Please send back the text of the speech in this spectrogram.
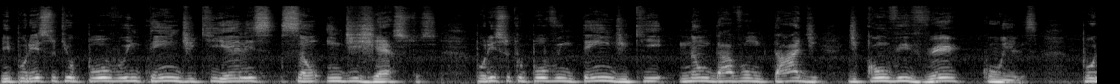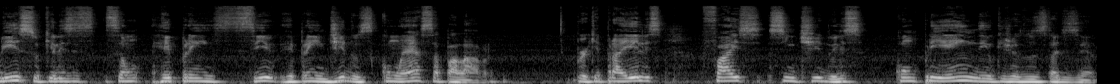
e por isso que o povo entende que eles são indigestos. Por isso que o povo entende que não dá vontade de conviver com eles. Por isso que eles são repreendidos com essa palavra. Porque para eles faz sentido, eles compreendem o que Jesus está dizendo.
